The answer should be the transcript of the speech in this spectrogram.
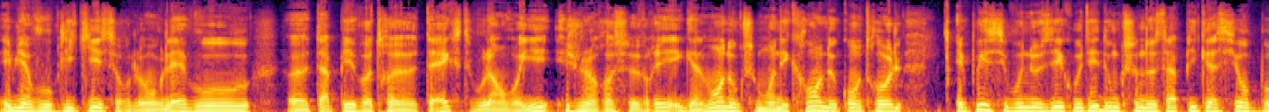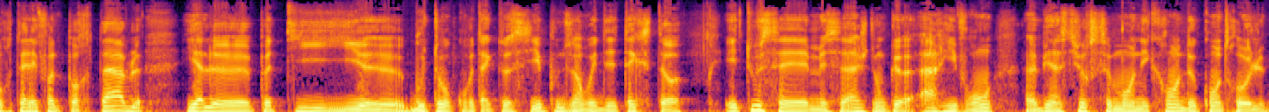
et bien vous cliquez sur l'onglet, vous euh, tapez votre texte, vous l'envoyez et je le recevrai également donc sur mon écran de contrôle. Et puis si vous nous écoutez donc sur nos applications pour téléphone portable, il y a le petit euh, bouton contact aussi pour nous envoyer des textos et tous ces messages donc euh, arriveront euh, bien sûr sur mon écran de contrôle.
